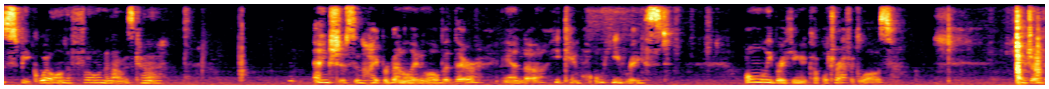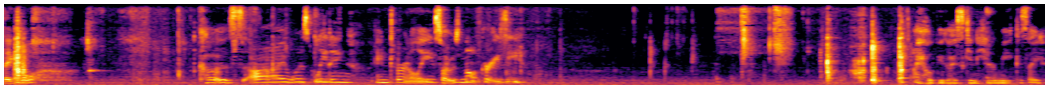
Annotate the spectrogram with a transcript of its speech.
speak well on the phone and I was kind of anxious and hyperventilating a little bit there. And uh, he came home, he raced, only breaking a couple traffic laws, which I'm thankful because I was bleeding internally, so I was not crazy. I hope you guys can hear me because I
